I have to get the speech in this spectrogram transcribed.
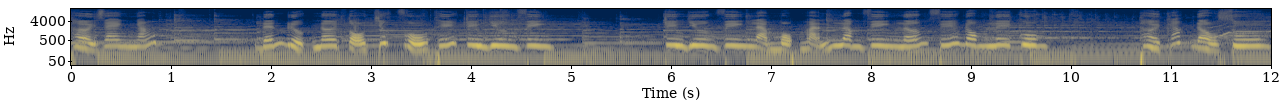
thời gian ngắn Đến được nơi tổ chức vũ thí Triêu Dương Viên Triêu Dương Viên là một mảnh lâm viên lớn phía đông Ly Cung. Thời khắc đầu xuân,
